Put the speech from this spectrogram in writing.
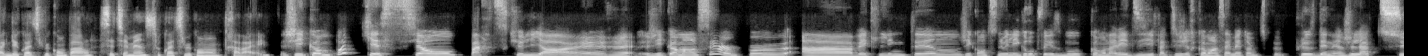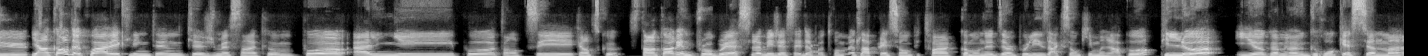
Fait que de quoi tu veux qu'on parle cette semaine? Sur quoi tu veux qu'on travaille? J'ai comme pas de questions particulières. J'ai commencé un peu avec LinkedIn. J'ai continué les groupes Facebook, comme on avait dit. Fait que j'ai recommencé à mettre un petit peu plus d'énergie là-dessus. Il y a encore de quoi avec LinkedIn que je me sens comme pas alignée, pas authentique. En tout cas, c'est encore in progress, là, mais j'essaie de pas trop me mettre la pression puis de faire, comme on a dit, un peu les actions qui me rapportent. Puis là, il y a comme un gros questionnement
